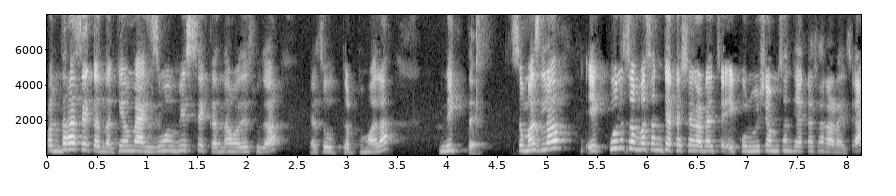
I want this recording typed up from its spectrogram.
पंधरा सेकंद किंवा मॅक्झिमम वीस सेकंदामध्ये सुद्धा याचं उत्तर तुम्हाला निघतंय. समजलं? एकूण समसंख्या कशा काढायच्या? एकूण विषम संख्या कशा काढायच्या?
